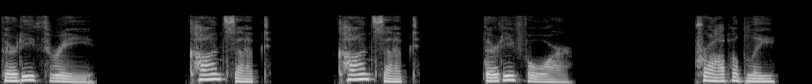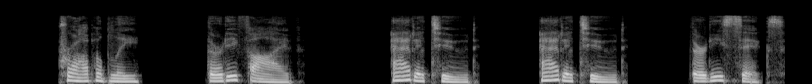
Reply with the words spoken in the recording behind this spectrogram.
33. Concept, concept. 34. Probably, probably. 35. Attitude, attitude. 36.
